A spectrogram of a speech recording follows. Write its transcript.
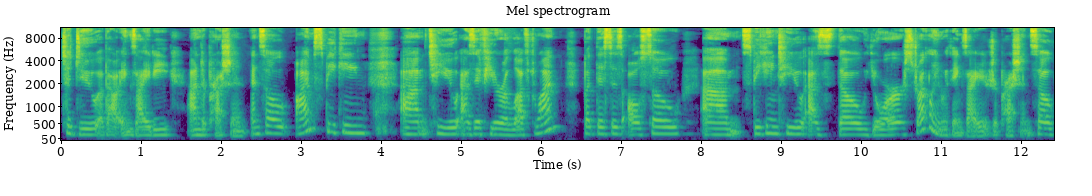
to do about anxiety and depression. And so I'm speaking um, to you as if you're a loved one, but this is also um, speaking to you as though you're struggling with anxiety or depression. So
